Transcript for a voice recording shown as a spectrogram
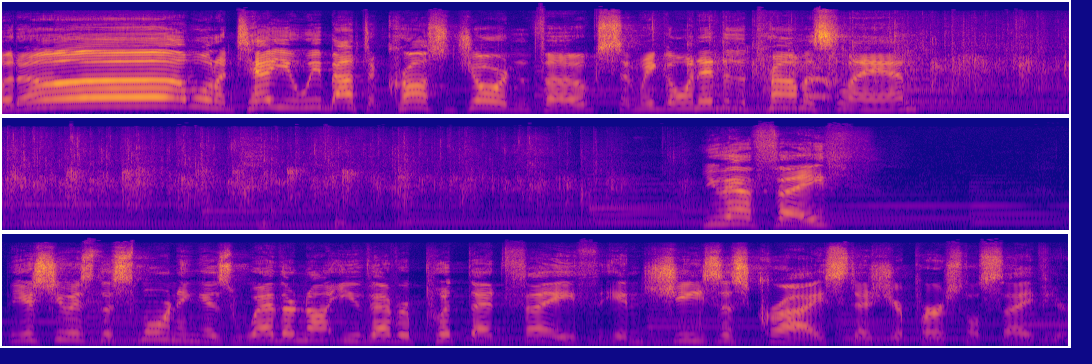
But oh, I want to tell you, we're about to cross Jordan, folks, and we're going into the promised land. you have faith. The issue is this morning is whether or not you've ever put that faith in Jesus Christ as your personal Savior.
